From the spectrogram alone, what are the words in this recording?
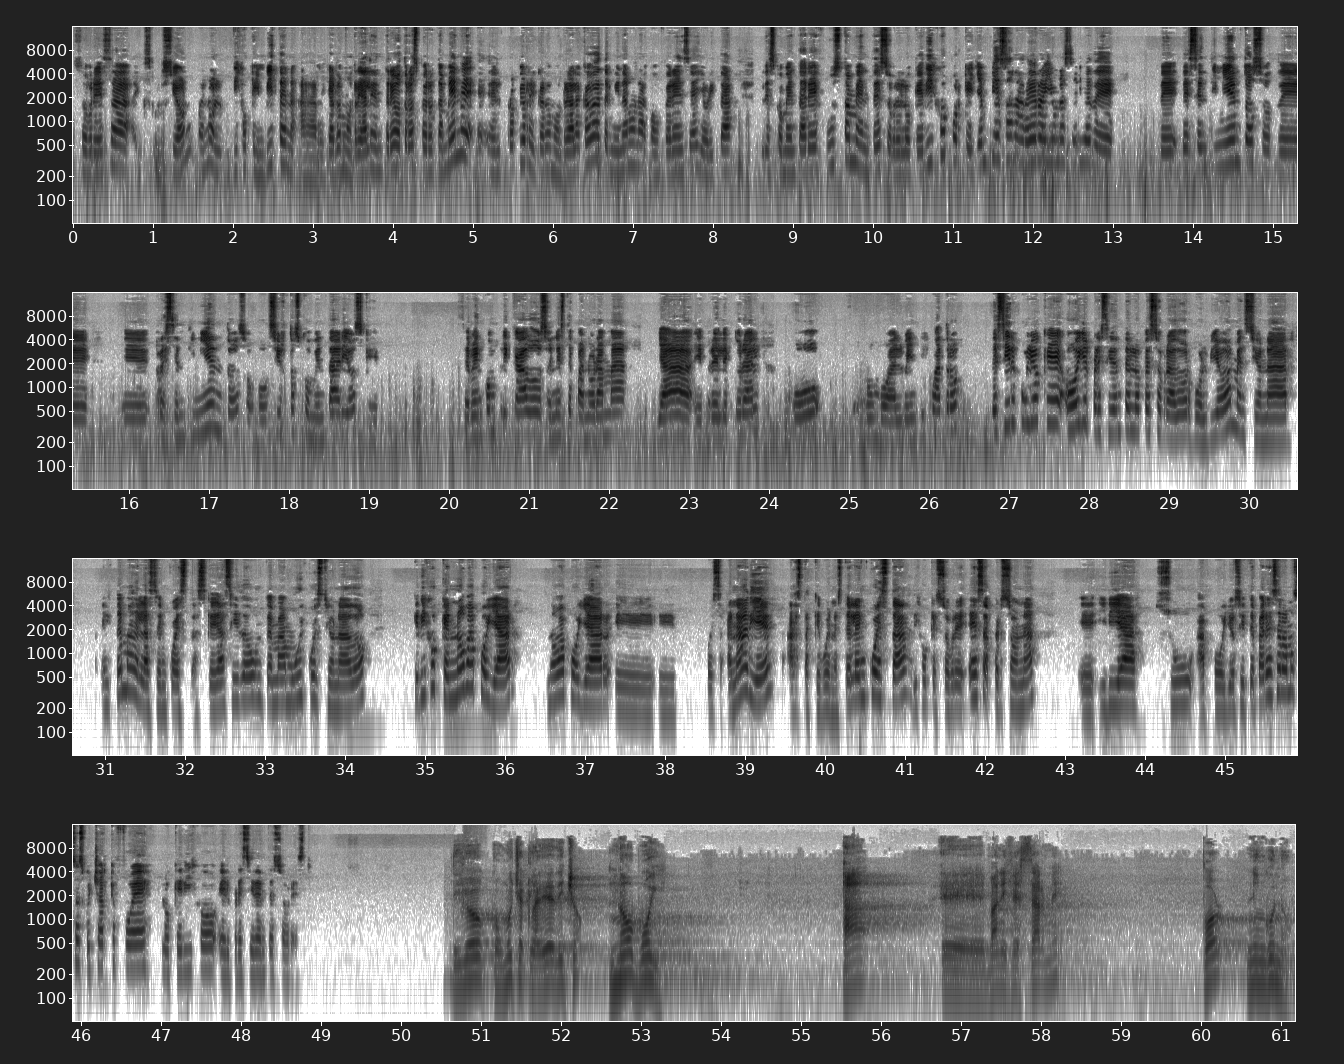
sobre esa exclusión. Bueno, dijo que inviten a Ricardo Monreal, entre otros, pero también eh, el propio Ricardo Monreal acaba de terminar una conferencia y ahorita les comentaré justamente sobre lo que dijo, porque ya empiezan a ver ahí una serie de, de, sentimientos o de eh, resentimientos o, ciertos comentarios que se ven complicados en este panorama ya eh, preelectoral o rumbo al 24. Decir, Julio, que hoy el presidente López Obrador volvió a mencionar el tema de las encuestas, que ha sido un tema muy cuestionado, que dijo que no va a apoyar, no va a apoyar eh, pues a nadie hasta que, bueno, esté la encuesta, dijo que sobre esa persona eh, iría su apoyo. Si te parece, vamos a escuchar qué fue lo que dijo el presidente sobre esto. Y yo con mucha claridad he dicho, no voy a eh, manifestarme por ninguno.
